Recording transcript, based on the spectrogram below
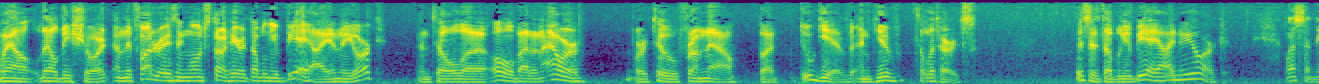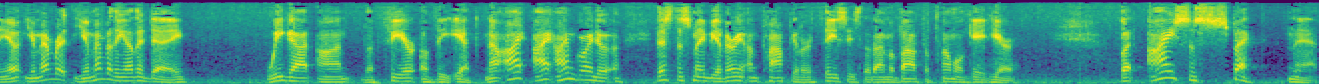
well, they'll be short, and the fundraising won't start here at WBAI in New York until, uh, oh, about an hour or two from now, but do give and give till it hurts. This is WBAI New York. Listen, you, you remember you remember the other day we got on the fear of the it. Now I, I I'm going to uh, this this may be a very unpopular thesis that I'm about to promulgate here, but I suspect Nat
